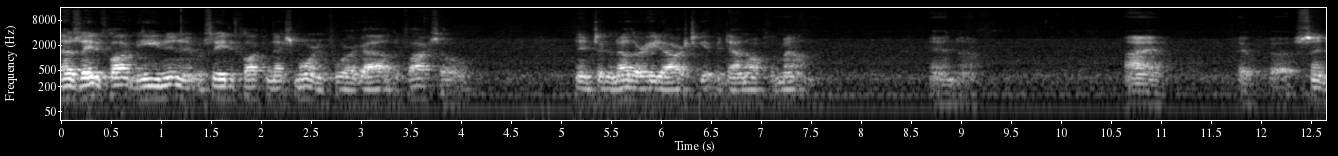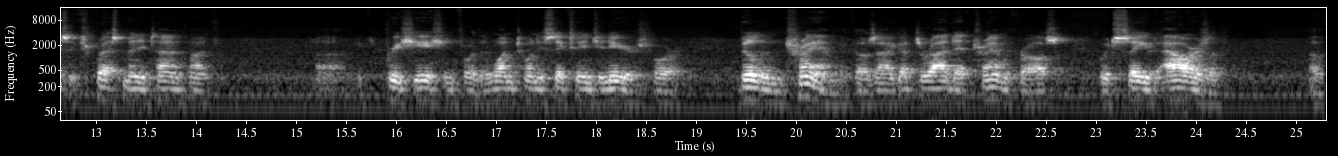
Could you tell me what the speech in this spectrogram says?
That was eight o'clock in the evening, and it was eight o'clock the next morning before I got out of the foxhole. And it took another eight hours to get me down off the mountain. And uh, I have uh, since expressed many times my uh, appreciation for the 126 engineers for building the tram because I got to ride that tram across, which saved hours of, of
